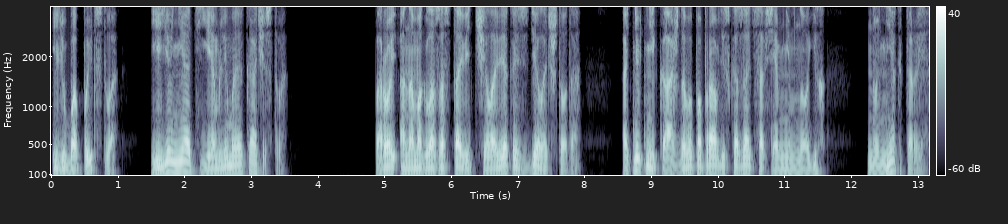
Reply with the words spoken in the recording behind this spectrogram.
и любопытство — ее неотъемлемое качество. Порой она могла заставить человека сделать что-то. Отнюдь не каждого, по правде сказать, совсем немногих, но некоторые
